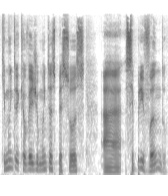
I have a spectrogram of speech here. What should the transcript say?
que, muito, que eu vejo muitas pessoas uh, se privando,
